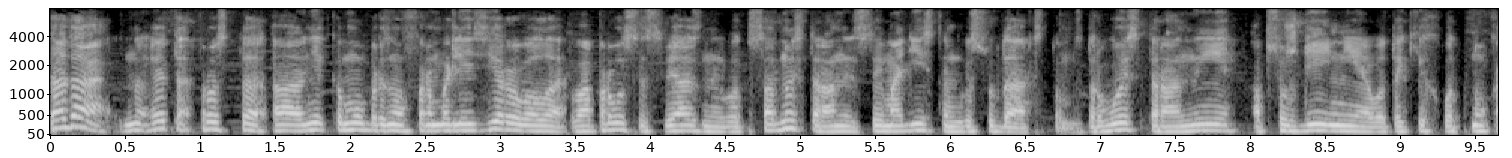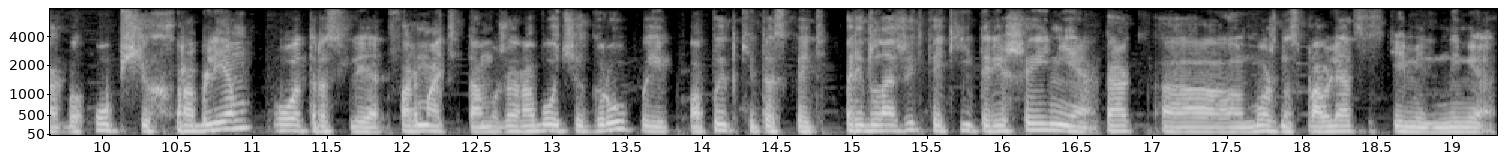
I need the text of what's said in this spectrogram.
Да-да, но это просто а, неким образом формализировало вопросы, связанные вот с одной стороны с взаимодействием государством, с другой стороны обсуждение вот таких вот, ну, как бы общих проблем отрасли в формате там уже рабочих групп и попытки, так сказать, предложить какие-то решения, как а, можно справляться с теми или иными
